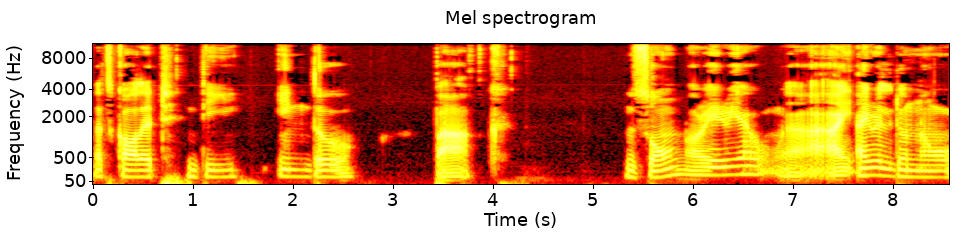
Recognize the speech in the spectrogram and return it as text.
Let's call it the Indo-Pak zone or area I, I really don't know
